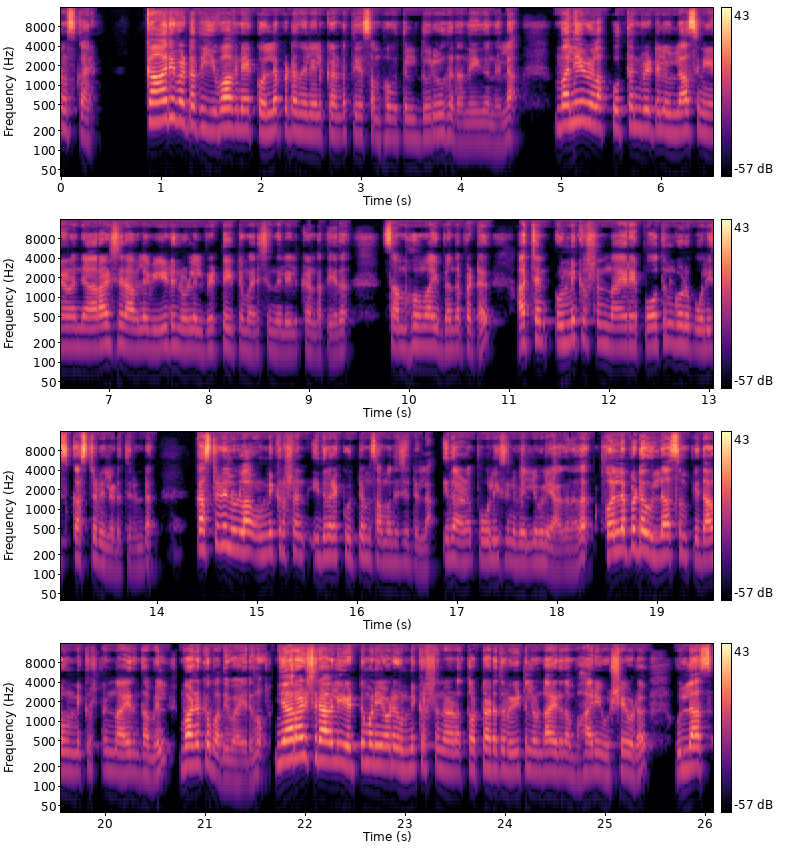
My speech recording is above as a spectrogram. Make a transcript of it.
നമസ്കാരം. കാര്യവട്ടത്ത് യുവാവിനെ കൊല്ലപ്പെട്ട നിലയിൽ കണ്ടെത്തിയ സംഭവത്തിൽ ദുരൂഹത നീങ്ങുന്നില്ല. വലിയവിള പുത്തൻ വീട്ടിൽ ഉല്ലാസിനെയാണ് ഞായറാഴ്ച രാവിലെ വീടിനുള്ളിൽ വെട്ടേറ്റ് മരിച്ച നിലയിൽ കണ്ടെത്തിയത്. സംഭവവുമായി ബന്ധപ്പെട്ട് അച്ഛൻ ഉണ്ണികൃഷ്ണൻ നായരെ പോത്തൻകോട് പോലീസ് കസ്റ്റഡിയിലെടുത്തിട്ടുണ്ട്. കസ്റ്റഡിയിലുള്ള ഉണ്ണികൃഷ്ണൻ ഇതുവരെ കുറ്റം സമ്മതിച്ചിട്ടില്ല. ഇതാണ് പോലീസിന് വെല്ലുവിളിയാകുന്നത്. കൊല്ലപ്പെട്ട ഉല്ലാസും പിതാവ് ഉണ്ണികൃഷ്ണൻ നായരും തമ്മിൽ വഴക്ക് പതിവായിരുന്നു. ഞായറാഴ്ച രാവിലെ എട്ട് മണിയോടെ ഉണ്ണികൃഷ്ണനാണ് തൊട്ടടുത്ത വീട്ടിലുണ്ടായിരുന്ന ഭാര്യ ഉഷയോട് ഉല്ലാസ്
